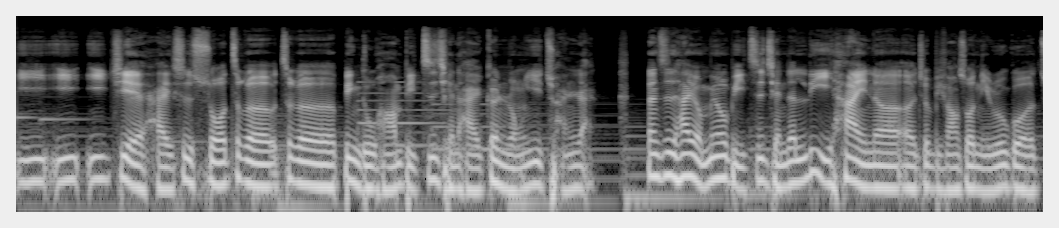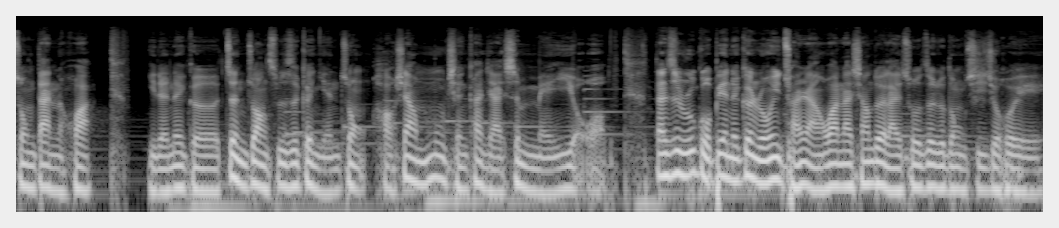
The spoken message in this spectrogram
医医医界还是说这个这个病毒好像比之前的还更容易传染，但是它有没有比之前的厉害呢？呃，就比方说你如果中弹的话。你的那个症状是不是更严重？好像目前看起来是没有哦。但是如果变得更容易传染的话，那相对来说这个东西就会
